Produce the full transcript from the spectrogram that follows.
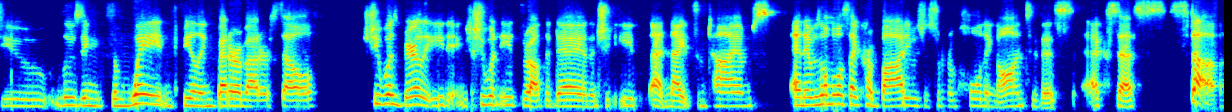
to losing some weight and feeling better about herself, she was barely eating. She wouldn't eat throughout the day and then she'd eat at night sometimes and it was almost like her body was just sort of holding on to this excess stuff.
